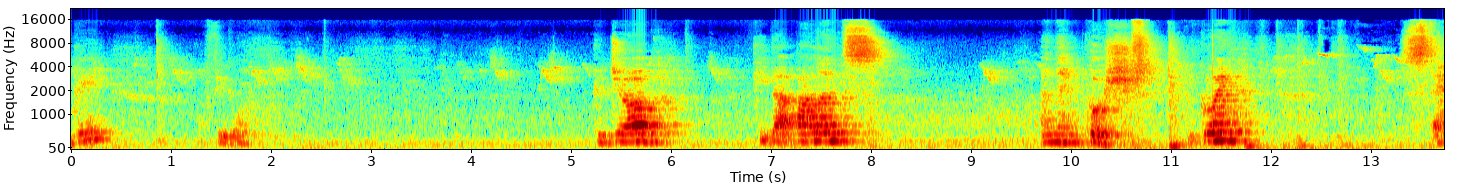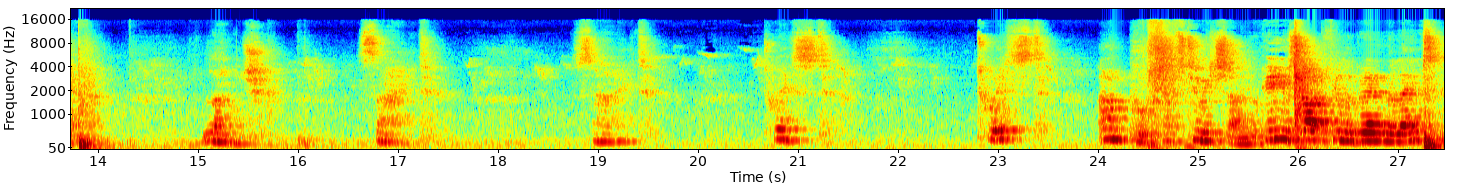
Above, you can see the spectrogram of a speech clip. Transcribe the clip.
Okay? Off you go. Good job. Keep that balance. And then push. Keep going. Step. Lunge. Side. Side. Twist. Twist and push. That's two each side, okay? You'll start to feel the burn in the legs.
